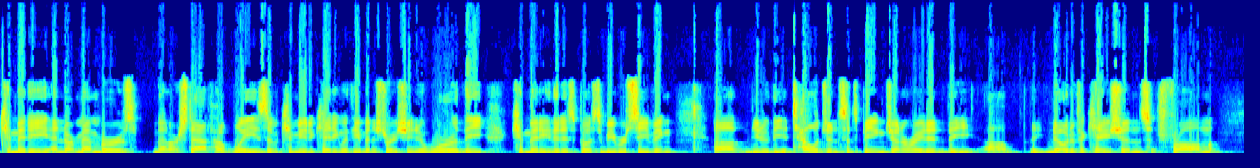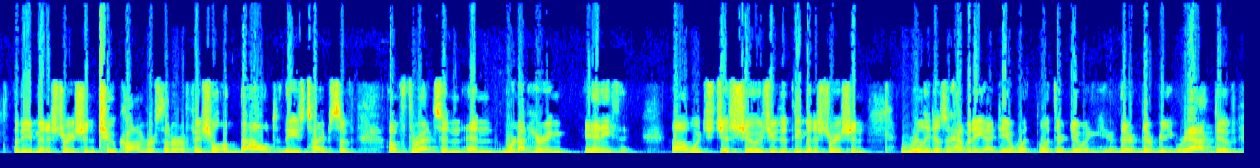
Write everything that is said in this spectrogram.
committee and our members and our staff have ways of communicating with the administration. You know we're the committee that is supposed to be receiving uh, you know the intelligence that's being generated, the uh, the notifications from the administration to Congress that are official about these types of, of threats, and, and we're not hearing anything uh, which just shows you that the administration really doesn't have any idea what, what they're doing here. They're, they're being reactive,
